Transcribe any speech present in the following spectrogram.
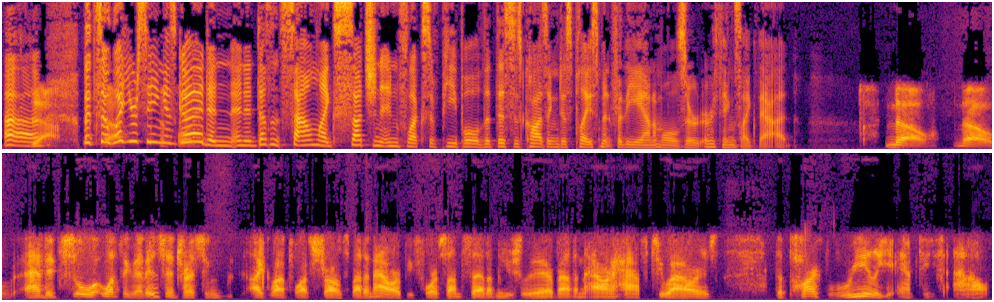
Uh, yeah. But so yeah, what you're seeing is good, and, and it doesn't sound like such an influx of people that this is causing displacement for the animals or, or things like that. No, no. And it's one thing that is interesting. I go out to watch Charles about an hour before sunset. I'm usually there about an hour and a half, two hours. The park really empties out,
